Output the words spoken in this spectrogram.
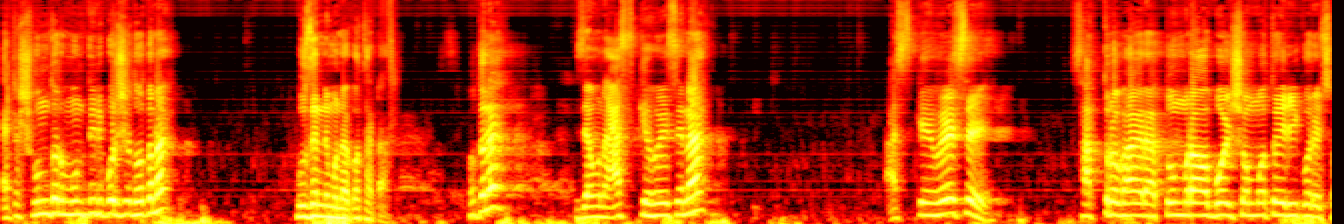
একটা সুন্দর মন্ত্রী পরিষদ হতো না? বুঝেন মনে কথাটা। হতো না? যেমন আজকে হয়েছে না? আজকে হয়েছে, ছাত্র ভাইরা তোমরাও বৈষম্য তৈরি করেছ।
